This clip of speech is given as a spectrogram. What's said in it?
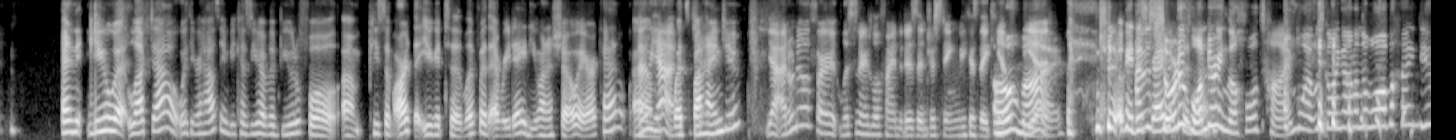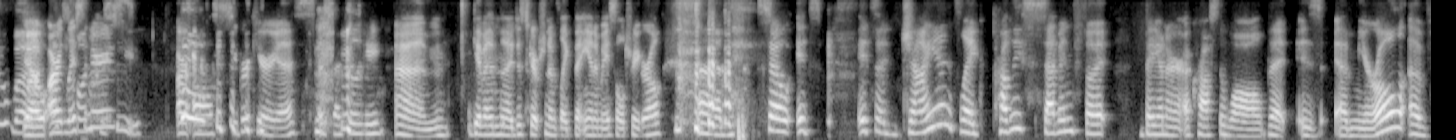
And you lucked out with your housing because you have a beautiful um, piece of art that you get to live with every day. Do you want to show Erica? Oh, um, yeah, what's sure. behind you? Yeah, I don't know if our listeners will find it as interesting because they can't. Oh see my! It. okay, I was sort to of them. wondering the whole time what was going on on the wall behind you, but Yo, our that's fun to listeners- Are all super curious, especially um given the description of like the anime sultry girl. Um, so it's it's a giant, like probably seven foot banner across the wall that is a mural of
